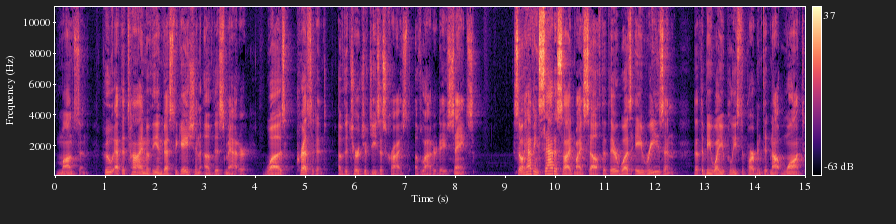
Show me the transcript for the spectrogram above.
Monson, who at the time of the investigation of this matter was president of the Church of Jesus Christ of Latter day Saints. So, having satisfied myself that there was a reason that the BYU Police Department did not want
